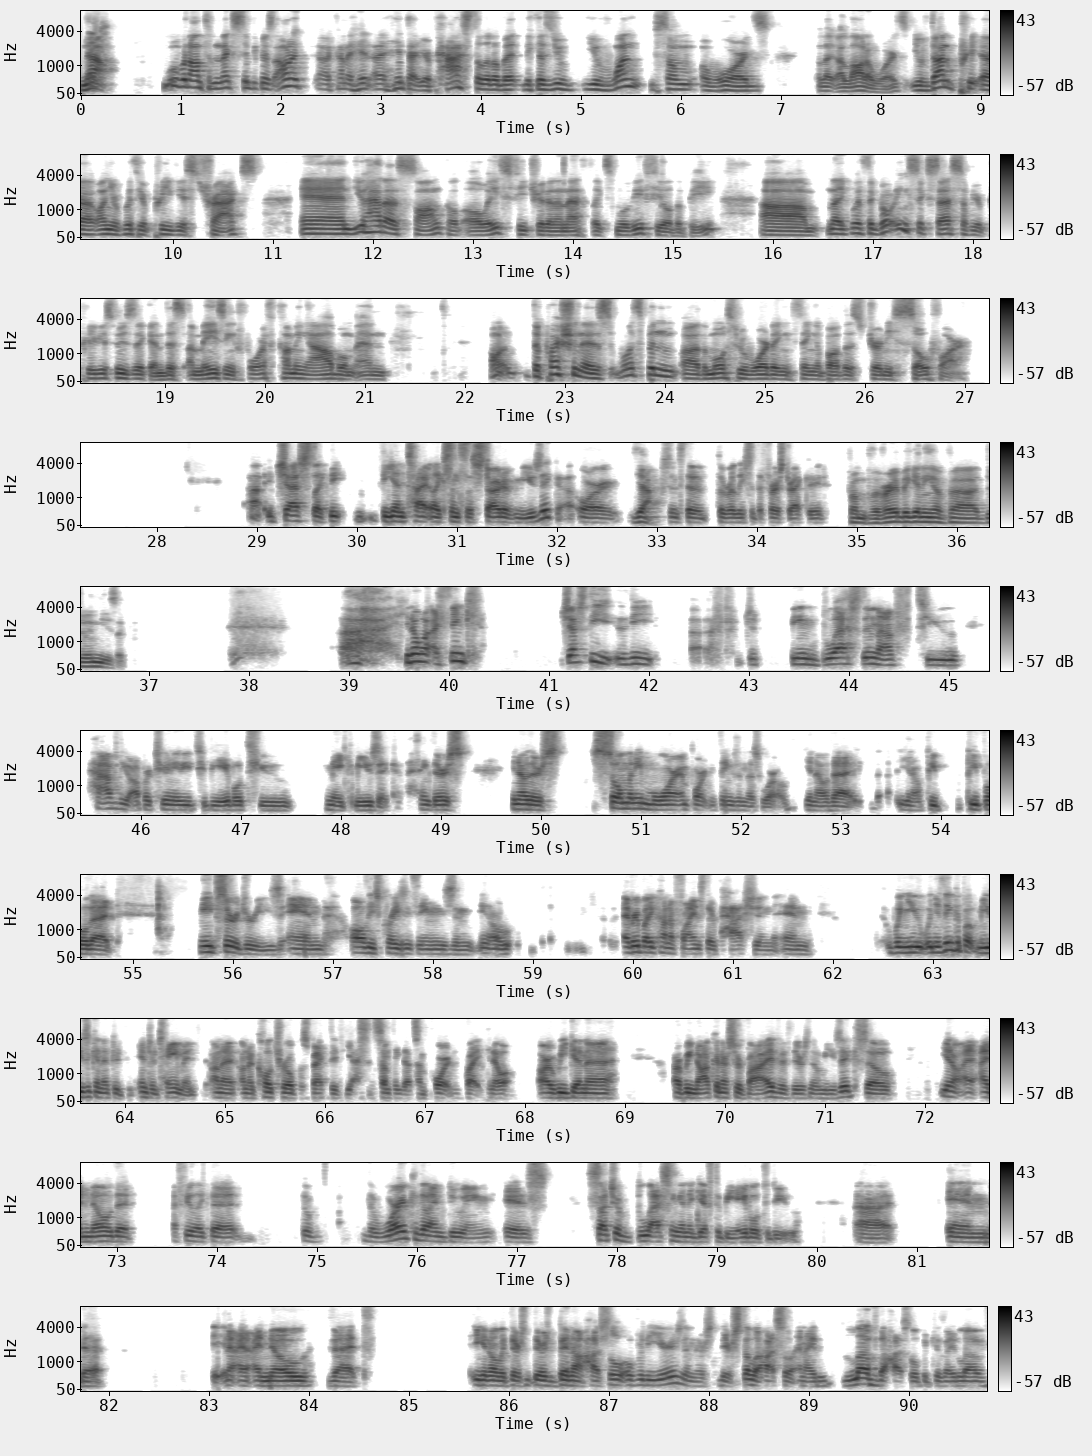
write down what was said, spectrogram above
Now, Thanks. moving on to the next thing because I want to uh, kind of hit a hint at your past a little bit because you've you've won some awards, like a lot of awards. You've done pre, uh, on your with your previous tracks. And you had a song called Always featured in a Netflix movie, Feel the Beat. Um, like with the growing success of your previous music and this amazing forthcoming album, and uh, the question is, what's been uh, the most rewarding thing about this journey so far? Uh, just like the the entire like since the start of music, uh, or yeah, since the the release of the first record from the very beginning of uh, doing music. Uh, you know what? I think just the the uh, just being blessed enough to have the opportunity to be able to make music. I think there's you know there's so many more important things in this world. You know that you know pe- people that need surgeries and all these crazy things, and you know everybody kind of finds their passion and when you when you think about music and enter- entertainment on a on a cultural perspective, yes, it's something that's important. But you know, are we gonna are we not to survive if there's no music? So, you know, I, I know that I feel like the, the, the work that I'm doing is such a blessing and a gift to be able to do. Uh, and, uh, and I, I know that, you know, like there's, there's been a hustle over the years and there's, there's still a hustle. And I love the hustle because I love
